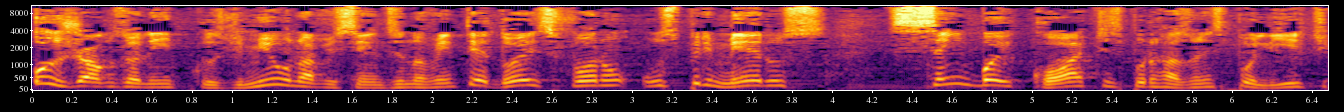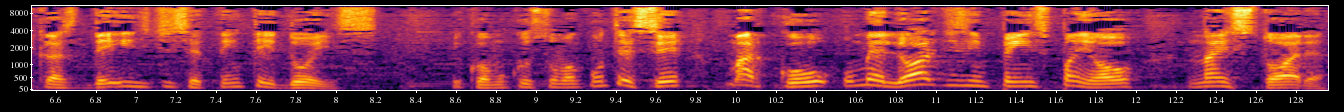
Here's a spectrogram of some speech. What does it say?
Os Jogos Olímpicos de 1992 foram os primeiros sem boicotes por razões políticas desde 72. E como costuma acontecer, marcou o melhor desempenho espanhol na história.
